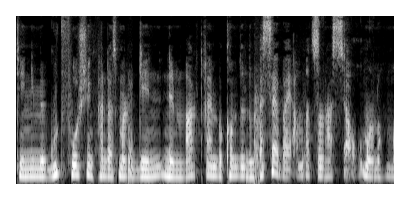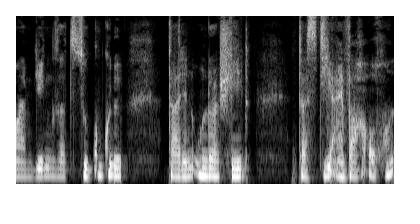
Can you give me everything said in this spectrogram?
den ich mir gut vorstellen kann, dass man den in den Markt reinbekommt. Und du hast ja bei Amazon hast ja auch immer noch mal im Gegensatz zu Google da den Unterschied, dass die einfach auch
